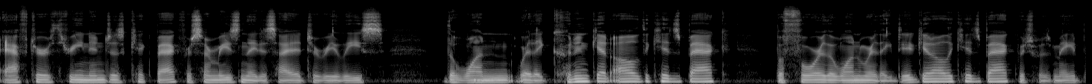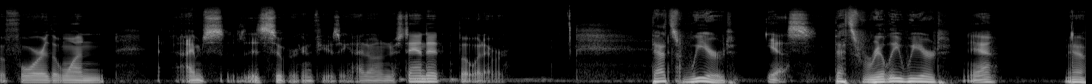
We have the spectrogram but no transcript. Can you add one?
after Three Ninjas Kickback. For some reason, they decided to release the one where they couldn't get all of the kids back before the one where they did get all the kids back, which was made before the one. I'm. It's super confusing. I don't understand it, but whatever. That's weird. Yes. That's really weird. Yeah. Yeah.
